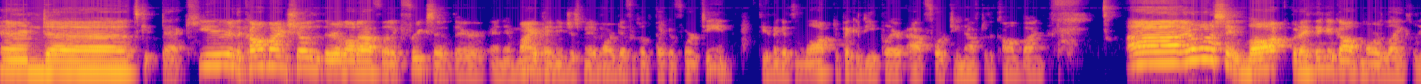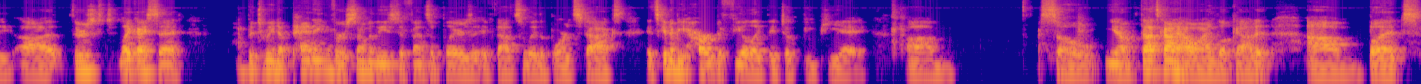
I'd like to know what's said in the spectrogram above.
And uh, let's get back here. The combine showed that there are a lot of athletic freaks out there, and in my opinion, just made it more difficult to pick at 14. Do you think it's locked to pick a D player at 14 after the combine? Uh, I don't want to say lock, but I think it got more likely. Uh, there's, like I said, between a Penning versus some of these defensive players, if that's the way the board stacks, it's going to be hard to feel like they took BPA. Um, so, you know, that's kind of how I look at it. Um, but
